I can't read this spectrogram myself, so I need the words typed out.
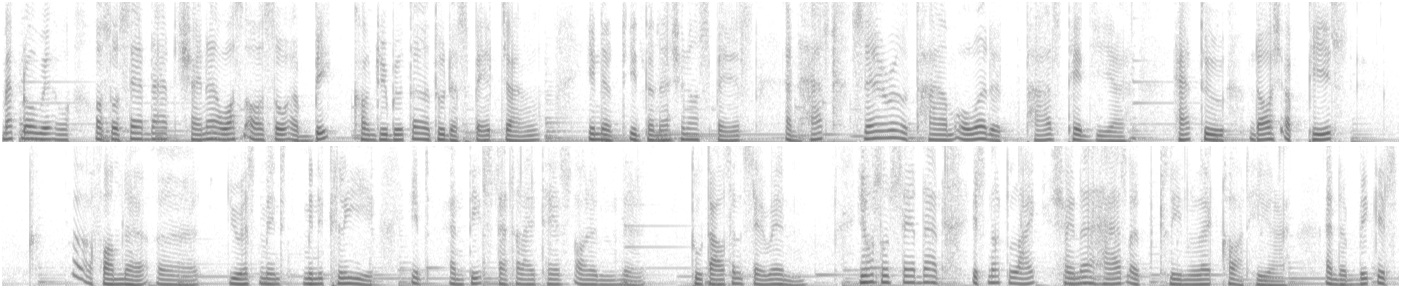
McDowell also said that China was also a big contributor to the space junk in the international space and has several times over the past 10 years had to dodge a piece uh, from the uh, U.S. military in anti-satellite test on the 2007. He also said that it's not like China has a clean record here, and the biggest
